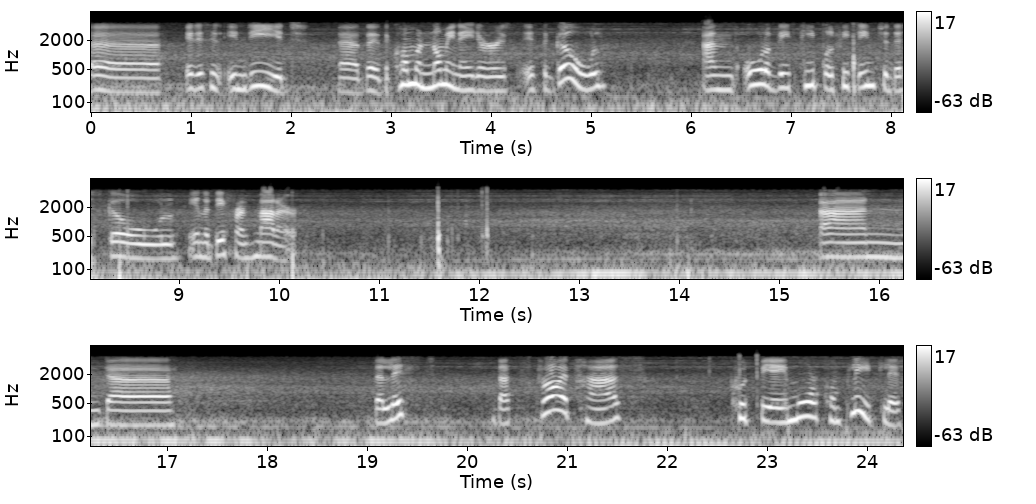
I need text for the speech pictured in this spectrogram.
uh, it is indeed uh, the the common nominator is, is the goal and all of these people fit into this goal in a different manner. And uh, the list that Scribe has could be a more complete list.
